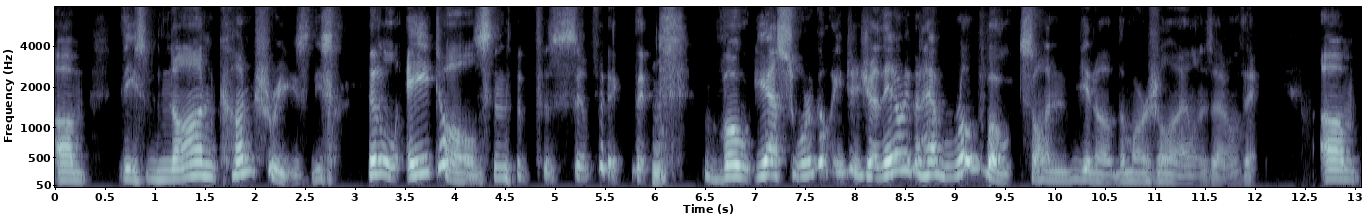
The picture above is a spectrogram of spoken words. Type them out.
Um, these non-countries, these little atolls in the Pacific that hmm. vote yes, we're going to. They don't even have rowboats on you know the Marshall Islands. I don't think. Um,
